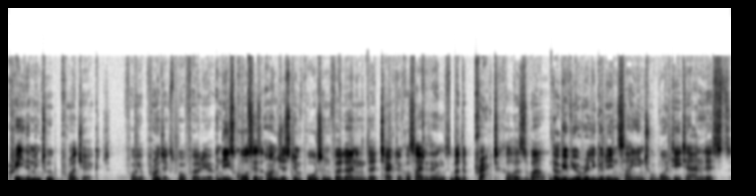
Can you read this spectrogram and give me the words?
create them into a project for your projects portfolio. And these courses aren't just important for learning the technical side of things, but the practical as well. They'll give you a really good insight into what data analysts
